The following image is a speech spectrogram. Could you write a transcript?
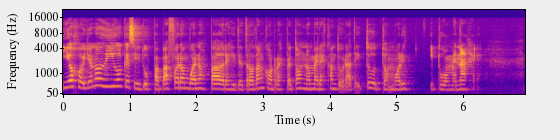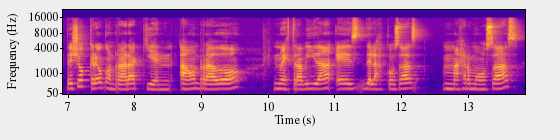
Y ojo, yo no digo que si tus papás fueron buenos padres y te tratan con respeto no merezcan tu gratitud, tu amor y, tu homenaje. De hecho, creo que honrar a quien ha honrado nuestra vida es de las cosas más hermosas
